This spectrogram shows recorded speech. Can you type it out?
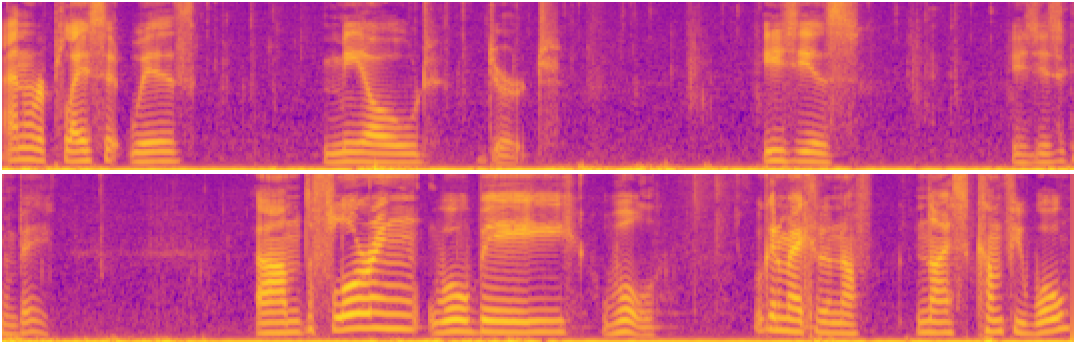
and replace it with me old dirt. Easy as easy as it can be. Um, the flooring will be wool. We're gonna make it enough nice comfy wool.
